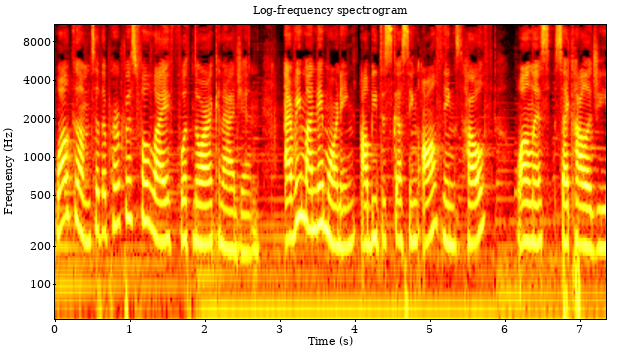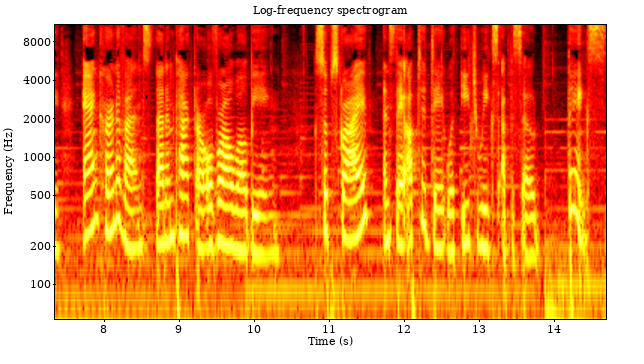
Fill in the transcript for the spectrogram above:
Welcome to the Purposeful Life with Nora Kanajan. Every Monday morning, I'll be discussing all things health, wellness, psychology, and current events that impact our overall well being. Subscribe and stay up to date with each week's episode. Thanks.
